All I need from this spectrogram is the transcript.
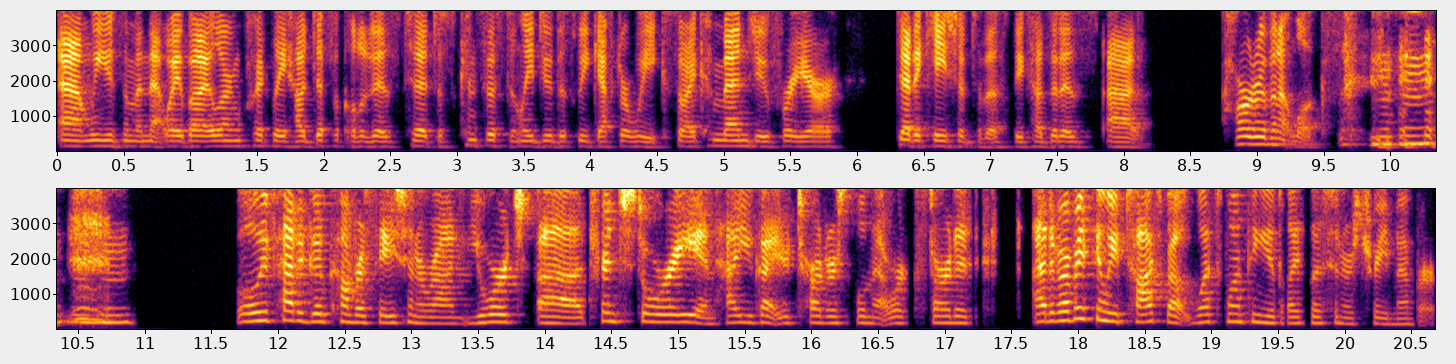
um, we use them in that way. But I learned quickly how difficult it is to just consistently do this week after week. So I commend you for your dedication to this because it is uh, harder than it looks. mm-hmm, mm-hmm. Well, we've had a good conversation around your uh, trench story and how you got your charter school network started. Out of everything we've talked about, what's one thing you'd like listeners to remember?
